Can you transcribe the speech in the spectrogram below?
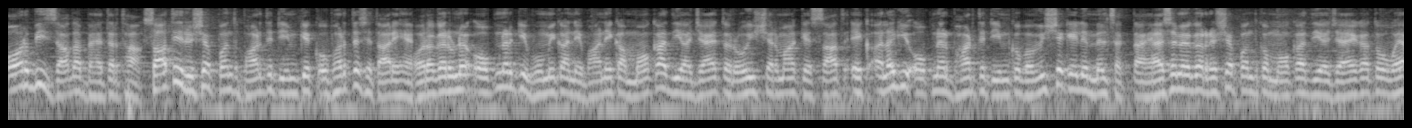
और भी ज़्यादा बेहतर था। साथ ही ऋषभ पंत भारतीय टीम के उभरते सितारे हैं और अगर उन्हें ओपनर की भूमिका निभाने का मौका दिया जाए तो रोहित शर्मा के साथ एक अलग ही ओपनर भारतीय टीम को भविष्य के लिए मिल सकता है। ऐसे में अगर ऋषभ पंत को मौका दिया जाएगा तो वह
